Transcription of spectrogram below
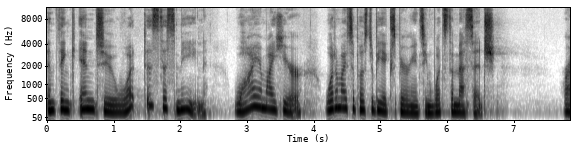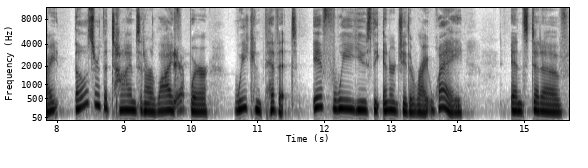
and think into what does this mean? Why am I here? What am I supposed to be experiencing? What's the message? Right? Those are the times in our life yeah. where we can pivot if we use the energy the right way instead of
